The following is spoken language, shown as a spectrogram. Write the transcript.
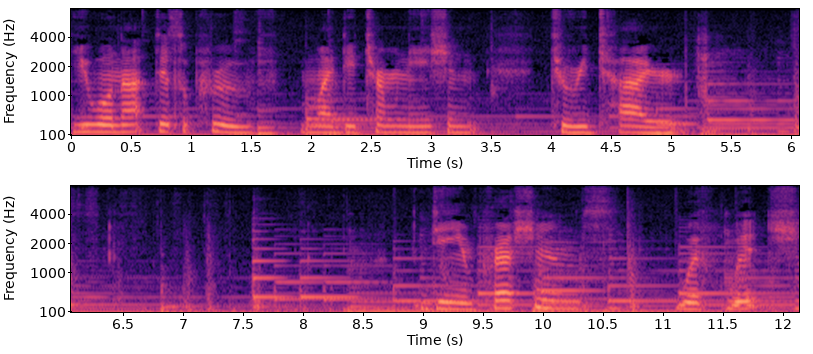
you will not disapprove my determination to retire the impressions with which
